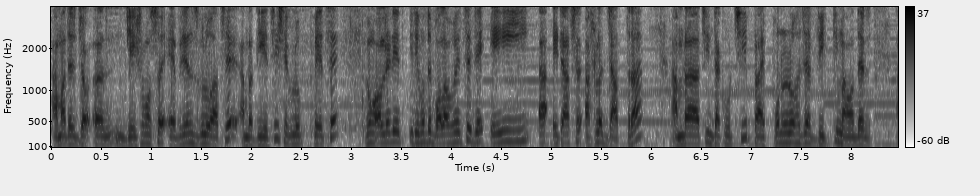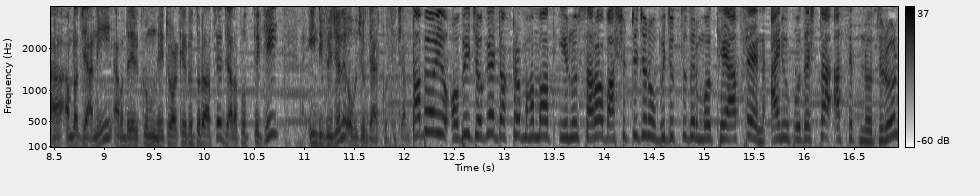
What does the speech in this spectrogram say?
আমাদের য- সমস্ত এভিডেন্সগুলো আছে আমরা দিয়েছি, সেগুলো পেয়েছে এবং অলরেডি ইতিমধ্যে বলা হয়েছে যে এই এটা আসলে যাত্রা। আমরা চিন্তা করছি প্রায় পনেরো হাজার ভিকটিম আমাদের আমরা জানি আমাদের এরকম নেটওয়ার্কের ভেতর আছে যারা প্রত্যেকেই ইন্ডিভিজুয়ালি অভিযোগ দায়ের করতে চান। তবে ওই অভিযোগে ডক্টর মোহাম্মদ ইউনুস ছাড়াও বাষট্টি জন অভিযুক্তদের মধ্যে আছেন। আইন উপদেষ্টা আসিফ নজরুল,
